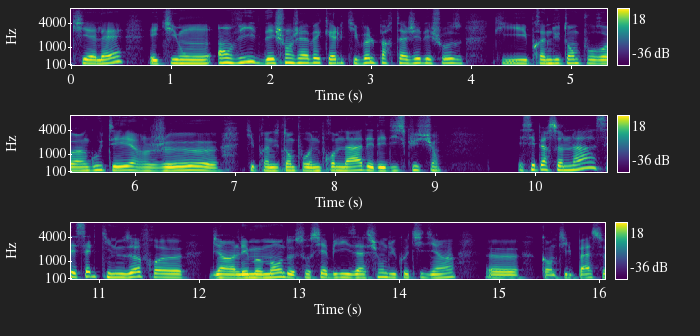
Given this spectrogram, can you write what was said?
qui elle est et qui ont envie d'échanger avec elle, qui veulent partager des choses, qui prennent du temps pour un goûter, un jeu qui prennent du temps pour une promenade et des discussions. Et ces personnes-là, c'est celles qui nous offrent euh, bien les moments de sociabilisation du quotidien, euh, quand ils passent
